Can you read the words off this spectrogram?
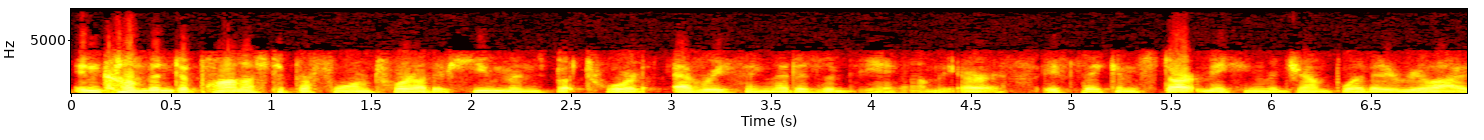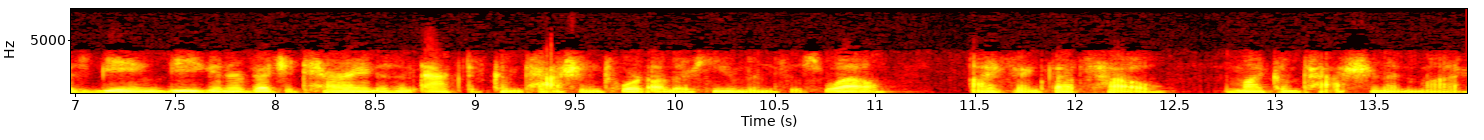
incumbent upon us to perform toward other humans, but toward everything that is a being on the earth. If they can start making the jump where they realize being vegan or vegetarian is an act of compassion toward other humans as well, I think that's how my compassion and my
